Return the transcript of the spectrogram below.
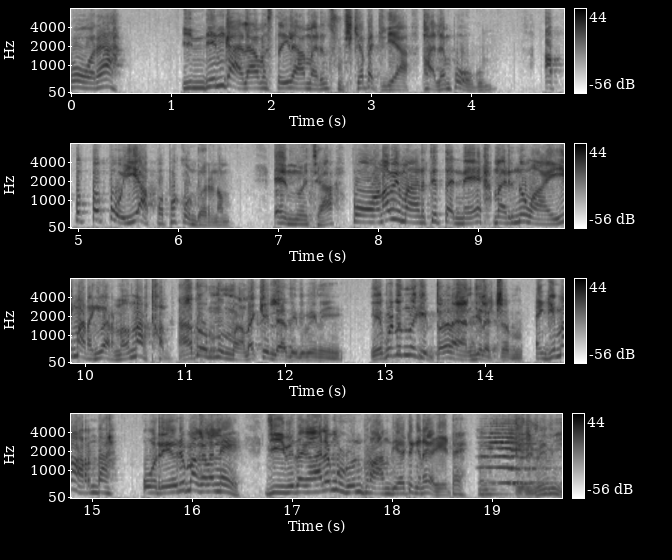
പോരാ. ഇന്ത്യൻ കാലാവസ്ഥയിൽ ആ മരം സൂക്ഷിക്കാൻ പറ്റില്ല. ഫലം പോകും. അപ്പപ്പ പോയി അപ്പപ്പ കൊണ്ടുവരണം. എന്ന് വെച്ചാ പോണ വിമാനത്തിൽ തന്നെ മരുന്നുമായി മടങ്ങി വരണമെന്ന് അർത്ഥം. അതൊന്നും നടക്കില്ല തിരുമേനി. എവിടുന്ന് കിട്ടാൻ അഞ്ചു ലക്ഷം? എങ്കിൽ മാറണ്ട. ഒരേ ഒരു മകളല്ലേ. ജീവിതകാലം മുഴുവൻ ഭ്രാന്തിയായിട്ട് ഇങ്ങനെ കഴിയട്ടെ. തിരുമേനി.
